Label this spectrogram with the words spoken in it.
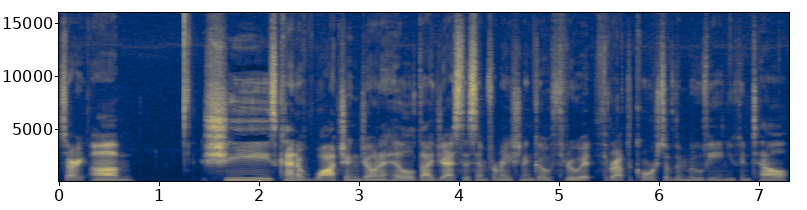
Sorry. Um, she's kind of watching Jonah Hill digest this information and go through it throughout the course of the movie, and you can tell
